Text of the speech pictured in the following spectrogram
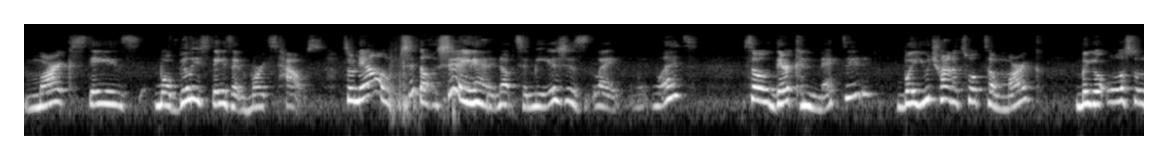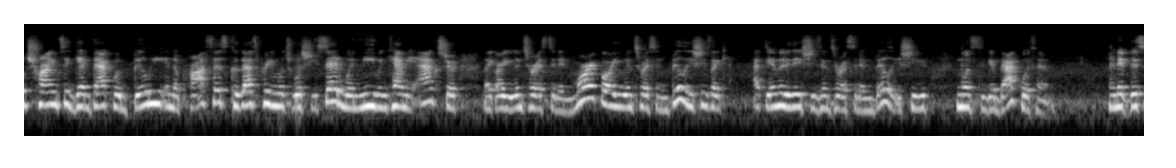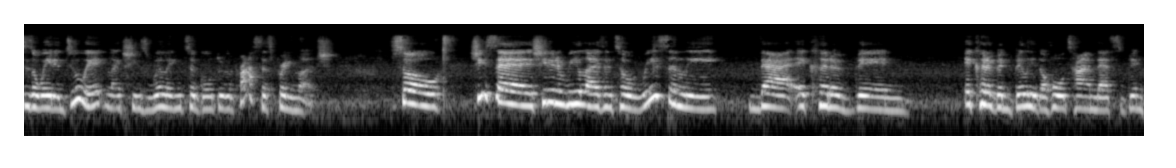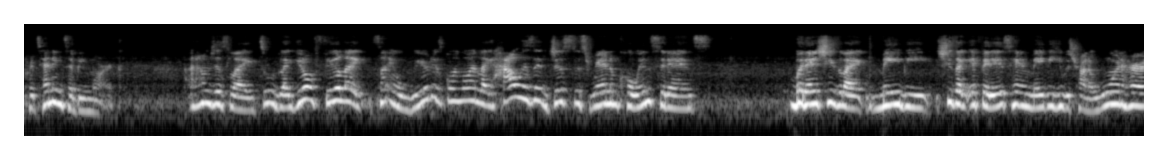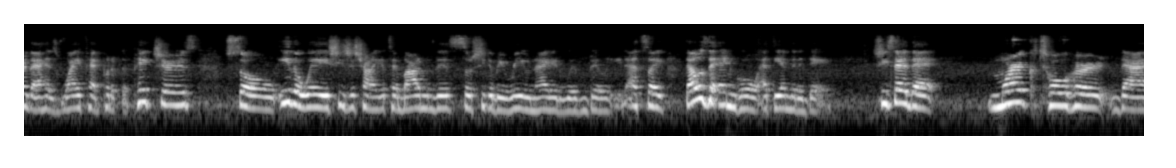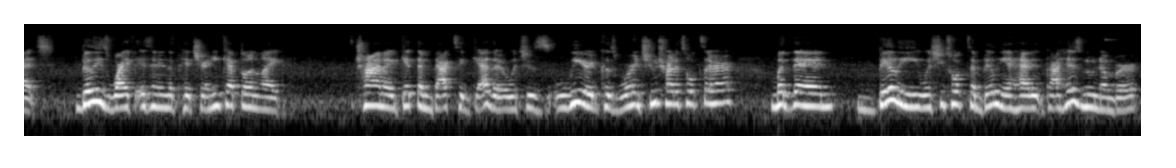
Mark stays. Well, Billy stays at Mark's house. So now shit don't shit ain't adding up to me. It's just like what? So they're connected, but you trying to talk to Mark, but you're also trying to get back with Billy in the process because that's pretty much what she said when Nev and Kamie asked her, like, "Are you interested in Mark or are you interested in Billy?" She's like, at the end of the day, she's interested in Billy. She wants to get back with him. And if this is a way to do it, like she's willing to go through the process pretty much. So she said she didn't realize until recently that it could have been it could have been Billy the whole time that's been pretending to be Mark. And I'm just like, dude, like you don't feel like something weird is going on? Like how is it just this random coincidence but then she's like, maybe she's like, if it is him, maybe he was trying to warn her that his wife had put up the pictures. So either way, she's just trying to get to the bottom of this so she could be reunited with Billy. That's like that was the end goal at the end of the day. She said that Mark told her that Billy's wife isn't in the picture, and he kept on like trying to get them back together, which is weird because weren't you trying to talk to her? But then Billy, when she talked to Billy and had it, got his new number,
